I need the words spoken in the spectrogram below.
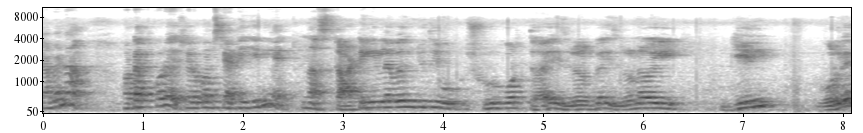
যাবে না। হঠাৎ করে সেরকম স্ট্র্যাটেজি নিয়ে না স্টার্টিং ইলেভেন যদি শুরু করতে হয় ইসরায়েলকে ইসরায়েলের ওই গিল, গোলে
